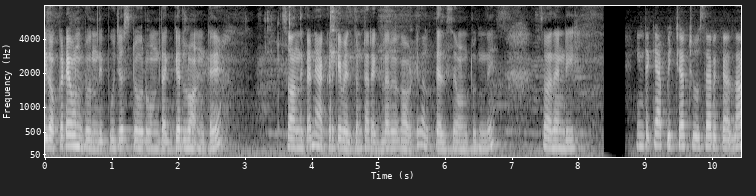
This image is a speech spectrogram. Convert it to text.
ఇది ఒక్కటే ఉంటుంది పూజ స్టోర్ రూమ్ దగ్గరలో అంటే. సో అందుకని అక్కడికే వెళ్తుంటా రెగ్యులర్గా కాబట్టి వాళ్ళకి తెలిసే ఉంటుంది. సో అదండి. ఇంతకీ ఆ పిక్చర్ చూసారు కదా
